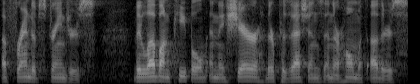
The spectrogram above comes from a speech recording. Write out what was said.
a friend of strangers. They love on people and they share their possessions and their home with others.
